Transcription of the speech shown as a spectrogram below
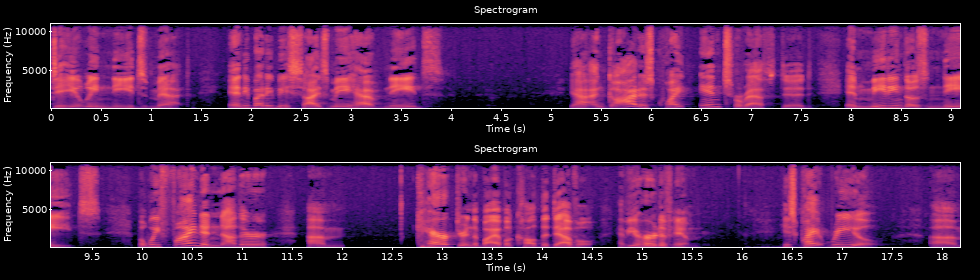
daily needs met. Anybody besides me have needs? Yeah, and God is quite interested in meeting those needs. But we find another um, character in the Bible called the devil. Have you heard of him? He's quite real. Um,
